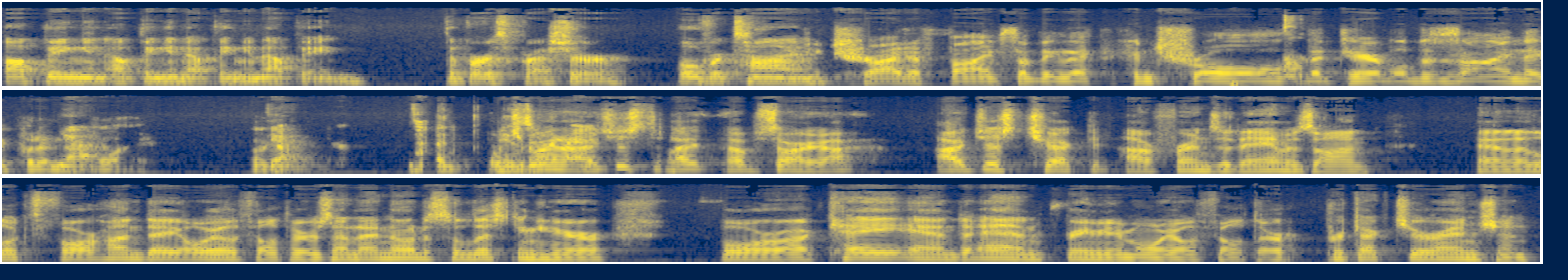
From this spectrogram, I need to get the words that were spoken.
upping and upping and upping and upping the burst pressure over time. To Try to find something that could control the terrible design they put into Yeah. play. Okay. Yeah. Uh, Well, there Joanna, I just I, I'm sorry. I, I just checked our friends at Amazon and I looked for Hyundai oil filters and I noticed a listing here for a K and N premium oil filter, protect your engine.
